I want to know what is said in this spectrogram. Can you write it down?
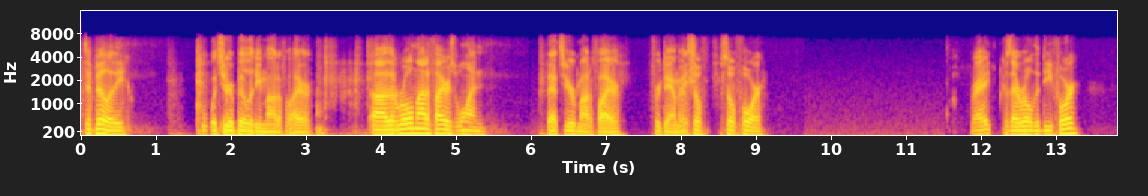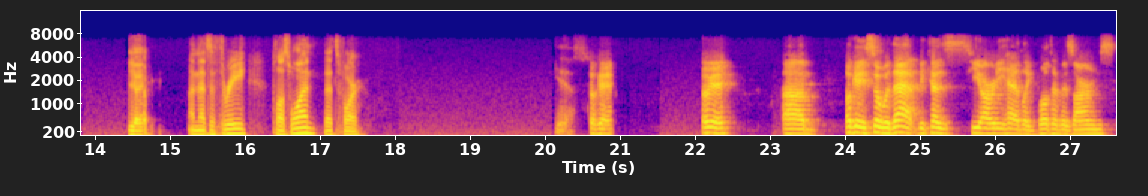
it's ability? What's your ability modifier? Uh the roll modifier is 1. That's your modifier for Okay, damage. so so 4. Right? Cuz I roll the d4 Yep. and that's a 3 plus 1, that's 4. Yes. Okay. Okay. Um, okay, so with that, because he already had like both of his arms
